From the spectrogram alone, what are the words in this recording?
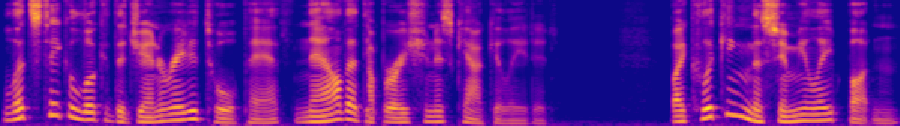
let's take a look at the generated toolpath now that the operation is calculated. By clicking the Simulate button,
